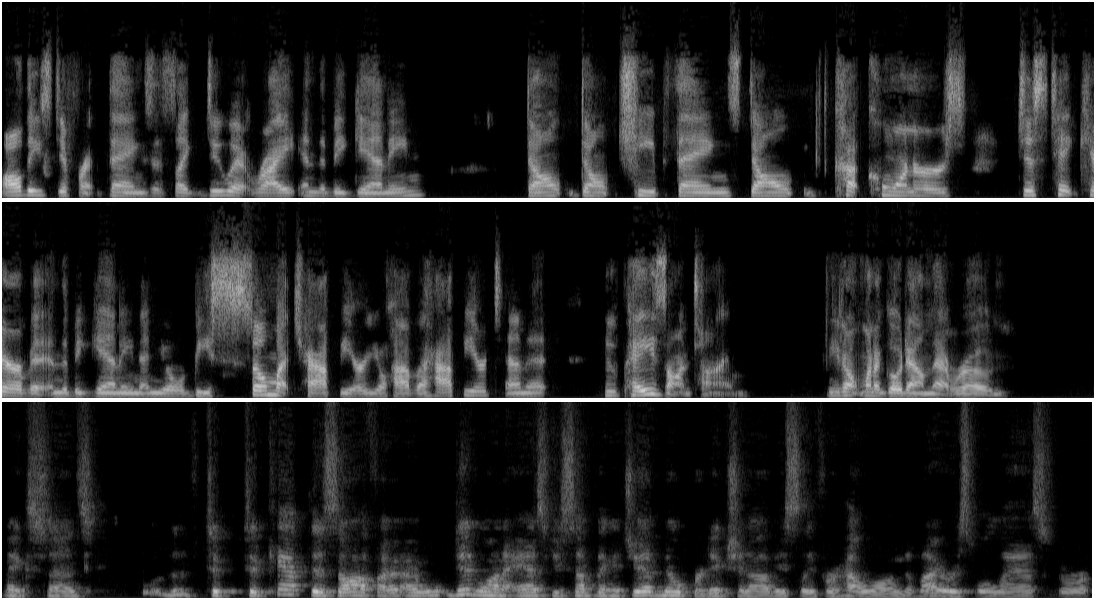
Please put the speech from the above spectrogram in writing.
all these different things. It's like do it right in the beginning. Don't don't cheap things. Don't cut corners. Just take care of it in the beginning and you'll be so much happier. You'll have a happier tenant who pays on time. You don't want to go down that road. Makes sense. To, to cap this off I, I did want to ask you something. That you have no prediction obviously for how long the virus will last or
